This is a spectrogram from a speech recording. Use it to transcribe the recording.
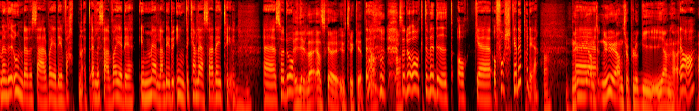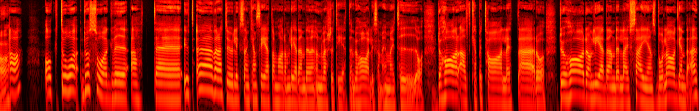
Men vi undrade så här, vad är det i vattnet? Eller så här, vad är det emellan det du inte kan läsa dig till? Mm. Så då åkte... Jag gillar, älskar uttrycket. Ja. Ja. så då åkte vi dit och, eh, och forskade på det. Ja. Nu, är, nu är antropologi igen här. Ja, ja. och då, då såg vi att eh, utöver att du liksom kan se att de har de ledande universiteten, du har liksom MIT och du har allt kapitalet där och du har de ledande life science-bolagen där.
